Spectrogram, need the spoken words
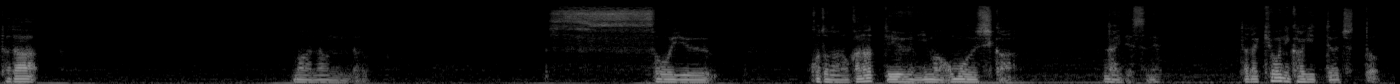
ただ、まあなんだろう。そういうことなのかなっていうふうに今思うしかないですね。ただ今日に限ってはちょっと、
